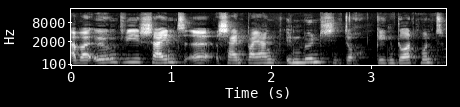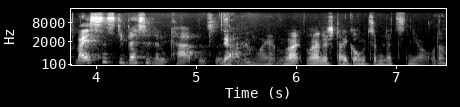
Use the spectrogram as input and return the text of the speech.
Aber irgendwie scheint, äh, scheint Bayern in München doch gegen Dortmund meistens die besseren Karten zu Ja. haben. War, ja- war, eine Steigerung zum letzten Jahr, oder?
